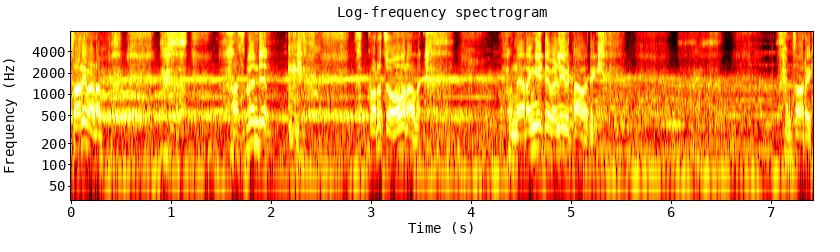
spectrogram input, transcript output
സോറി മാഡം ഹസ്ബൻഡ് കുറച്ച് ഓവറാണ്. ഒന്ന് ഇറങ്ങിയിട്ട് വെളി വിട്ടാൽ മതി. സോറി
